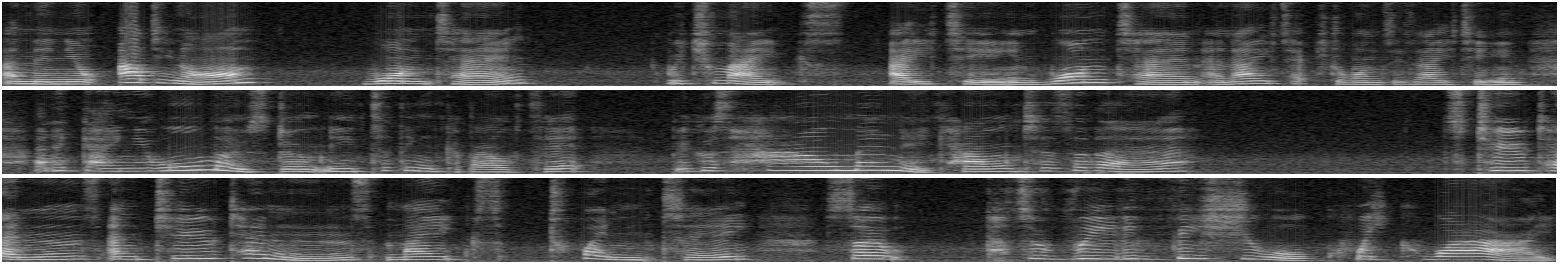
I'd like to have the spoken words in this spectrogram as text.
and then you're adding on 110 which makes 18 110 and 8 extra ones is 18 and again you almost don't need to think about it because how many counters are there? It's two tens and two tens makes 20 so that's a really visual quick way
